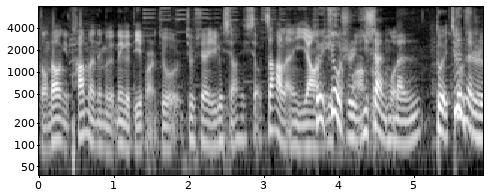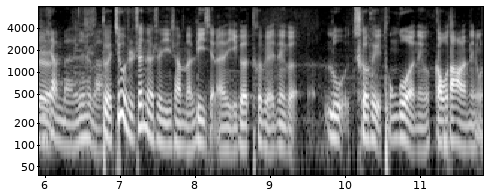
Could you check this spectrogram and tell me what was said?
等到你他们那个那个地方就就像一个像小栅栏一样，所以就是一扇门，对，就真的是一扇门是吧？，对，就是真的是一扇门立起来的一个特别那个路车可以通过那个高大的那种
